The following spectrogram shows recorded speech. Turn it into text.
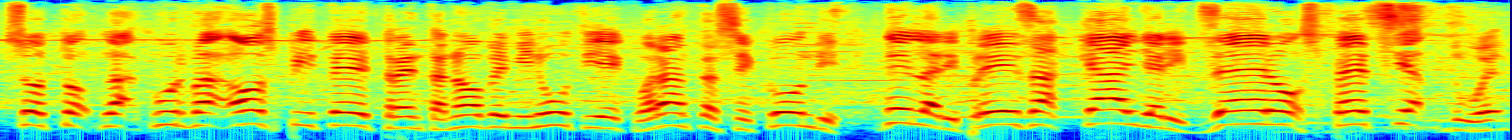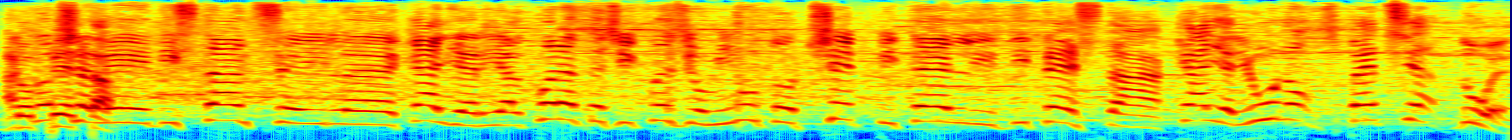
sotto la curva ospite, 39 minuti e 40 secondi della ripresa, Cagliari 0, Spezia 2. Accorcia le distanze il Cagliari al 45 minuto, Ceppitelli di testa, Cagliari 1, Spezia 2.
